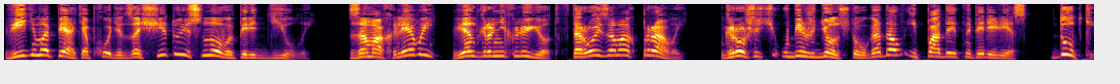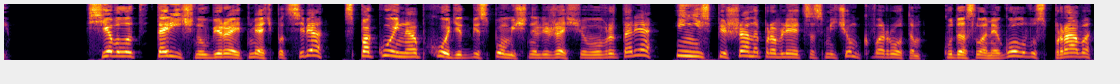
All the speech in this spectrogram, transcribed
Видимо, опять обходит защиту и снова перед Дьюлой. Замах левый, венгр не клюет, второй замах правый. Грошич убежден, что угадал, и падает на перерез. Дудки! Всеволод вторично убирает мяч под себя, спокойно обходит беспомощно лежащего вратаря и не спеша направляется с мячом к воротам, куда, сломя голову, справа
